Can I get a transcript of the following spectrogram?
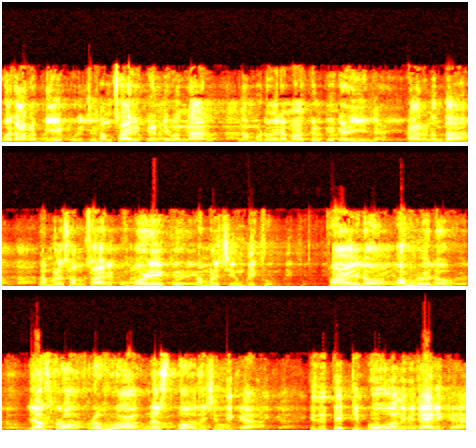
ഒരു അറബിയെ കുറിച്ച് സംസാരിക്കേണ്ടി വന്നാൽ നമ്മുടെ വിലമാക്കൾക്ക് കഴിയില്ല. കാരണം എന്താ? നമ്മൾ സംസാരിക്കുമ്പോഴേക്ക് നമ്മൾ ചിന്തിക്കും. ഫായലോ മഫൂലോ ജഹ്റോ റഫോ നെസ്ബോ എന്ന് ചിന്തിക്കുക. ഇത് തെറ്റിപ്പോകുമെന്ന് വിചാരിക്കുക.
